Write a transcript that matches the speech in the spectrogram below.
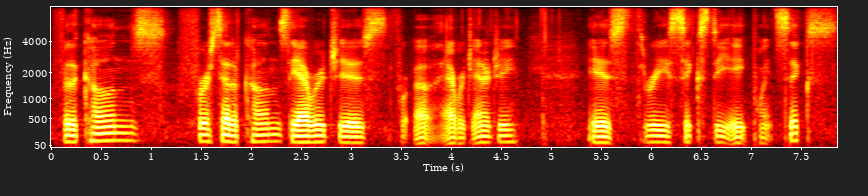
For the cones, first set of cones, the average is for uh, average energy is 368.6,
